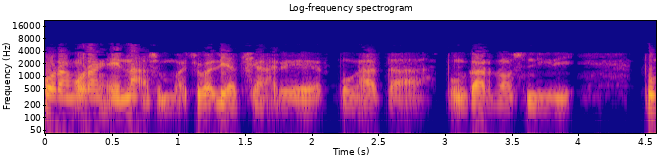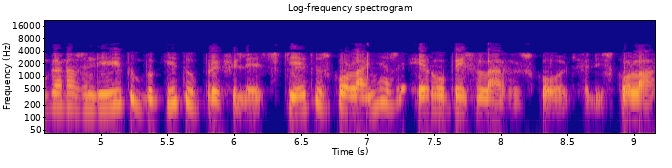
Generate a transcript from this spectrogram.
orang-orang enak semua. Coba lihat Syahrir, Bung Hatta, Bung Karno sendiri. Bung Karno sendiri itu begitu privilege. Dia itu sekolahnya Eropa Selar School. Jadi sekolah,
